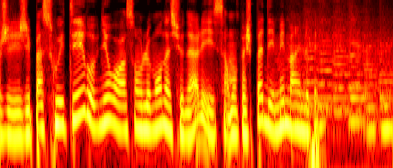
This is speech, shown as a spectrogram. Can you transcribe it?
j'ai pas souhaité revenir au Rassemblement national et ça m'empêche pas d'aimer Marine Le Pen.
